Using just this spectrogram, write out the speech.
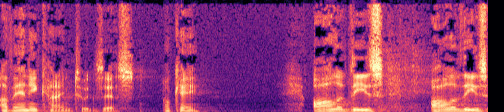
of any kind to exist. Okay? All of these all of these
